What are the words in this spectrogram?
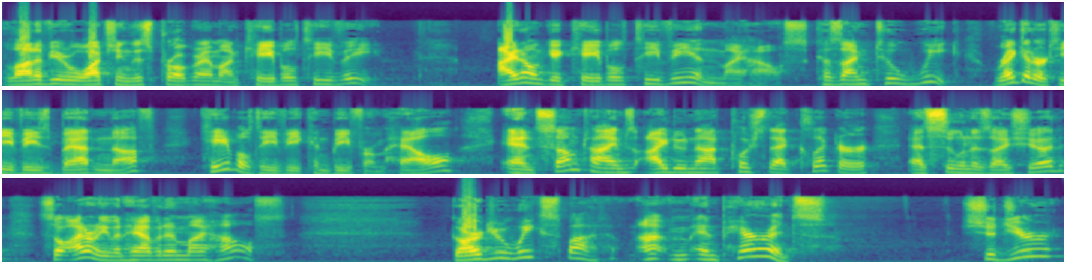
a lot of you are watching this program on cable TV. I don't get cable TV in my house because I'm too weak. Regular TV is bad enough. Cable TV can be from hell, and sometimes I do not push that clicker as soon as I should, so I don't even have it in my house. Guard your weak spot. Uh, and parents, should your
